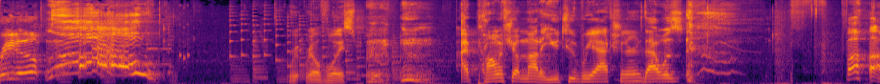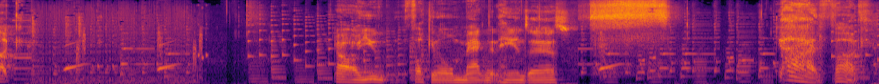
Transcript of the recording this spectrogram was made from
No! R real voice. I promise you I'm not a YouTube reactioner. That was... Fuck! Oh, you fucking old magnet hands ass. God, fuck.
